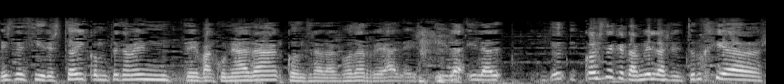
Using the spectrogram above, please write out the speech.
Es decir, estoy completamente vacunada contra las bodas reales. Y la, y la, conste que también las liturgias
